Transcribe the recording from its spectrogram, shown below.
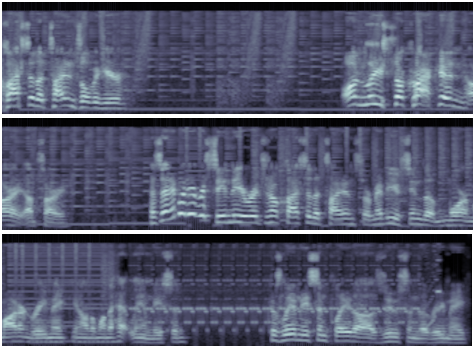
Clash of the Titans over here. Unleash the Kraken! Alright, I'm sorry. Has anybody ever seen the original Clash of the Titans? Or maybe you've seen the more modern remake, you know, the one that had Liam Neeson? Because Liam Neeson played uh, Zeus in the remake.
